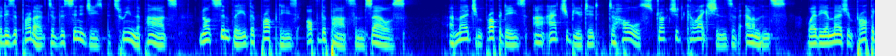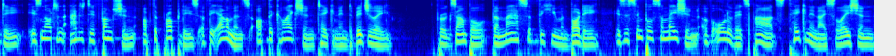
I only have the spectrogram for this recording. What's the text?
that is a product of the synergies between the parts, not simply the properties of the parts themselves. emergent properties are attributed to whole structured collections of elements, where the emergent property is not an additive function of the properties of the elements of the collection taken individually. For example, the mass of the human body is a simple summation of all of its parts taken in isolation,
